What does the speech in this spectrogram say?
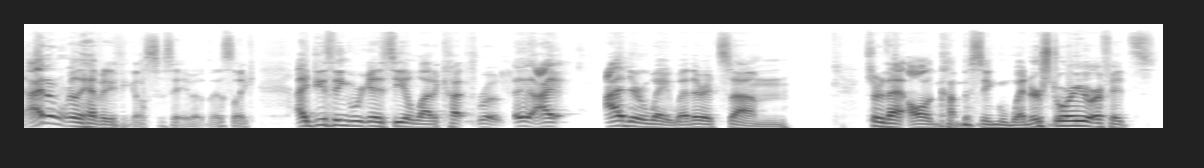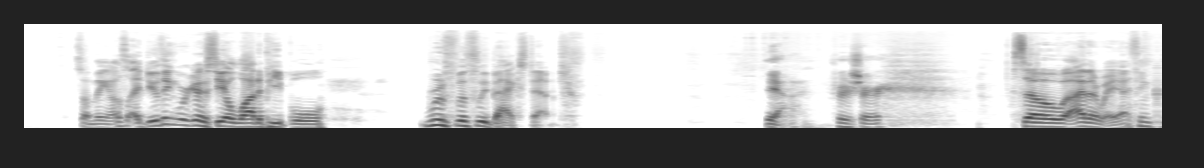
I don't really have anything else to say about this. Like, I do think we're going to see a lot of cutthroat. I either way, whether it's um sort of that all-encompassing winter story or if it's something else, I do think we're going to see a lot of people ruthlessly backstabbed. yeah, for sure. So either way, I think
